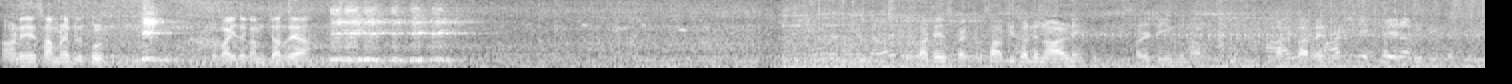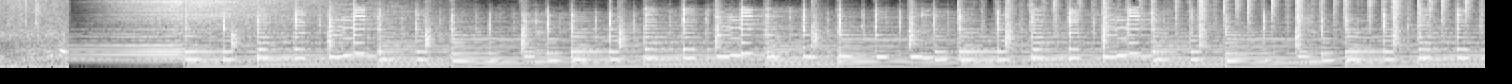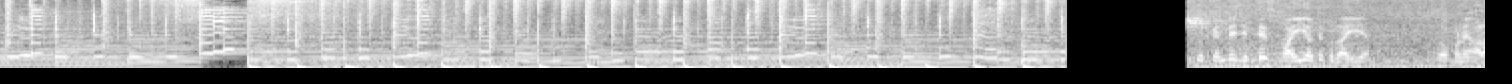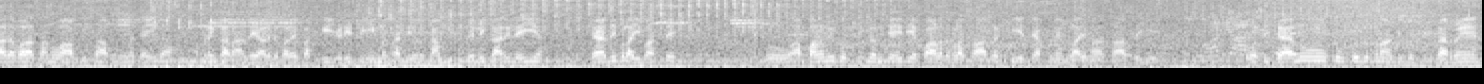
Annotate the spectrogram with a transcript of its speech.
ਥਾਣੇ ਦੇ ਸਾਹਮਣੇ ਬਿਲਕੁਲ ਸਫ਼ਾਈ ਦਾ ਕੰਮ ਚੱਲ ਰਿਹਾ। ਸਾਡੇ ਇੰਸਪੈਕਟਰ ਸਾਹਿਬ ਵੀ ਸਾਡੇ ਨਾਲ ਨੇ, ਸਾਡੀ ਟੀਮ ਦੇ ਨਾਲ ਕੰਮ ਕਰ ਰਹੇ ਨੇ। ਟੀਮ ਲੱਗੀ ਹੋਈ ਹੈ। ਸੋ ਕਹਿੰਦੇ ਜਿੱਥੇ ਸਫ਼ਾਈ ਆ, ਉੱਥੇ ਖੁਦਾਈ ਆ। ਸੋ ਆਪਣੇ ਆਲਾ ਦੁਆਲਾ ਸਾਨੂੰ ਆਪ ਵੀ ਸਾਫ਼ ਰੱਖਣਾ ਚਾਹੀਦਾ, ਆਪਣੇ ਘਰਾਂ ਦੇ ਆਲੇ ਦੁਆਲੇ। ਬਾਕੀ ਜਿਹੜੀ ਟੀਮ ਆ, ਸਾਡੀ ਉਹ ਕੰਮ ਡੇਲੀ ਕਰ ਹੀ ਰਹੀ ਆ, ਸ਼ਹਿਰ ਦੀ ਭਲਾਈ ਵਾਸਤੇ। ਸੋ ਆਪਾਂ ਨੂੰ ਵੀ ਕੋਸ਼ਿਸ਼ ਕਰਨੀ ਚਾਹੀਦੀ ਹੈ ਆਪਾਂ ਆਲਾ ਦੁਆਲਾ ਸਾਫ਼ ਰੱਖੀਏ ਤੇ ਆਪਣੇ ਮੁਲਾਜ਼ਮਾਂ ਦਾ ਸਾਥ ਦਈਏ। ਸੋ ਅਸੀਂ ਸ਼ਹਿਰ ਨੂੰ ਖੂਬਸੂਰਤ ਬਣਾਉਣ ਦੀ ਕੋਸ਼ਿਸ਼ ਕਰ ਰਹੇ ਹਾਂ।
